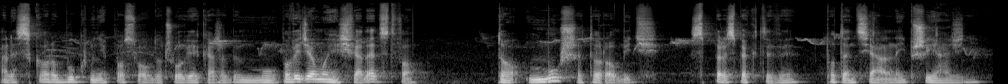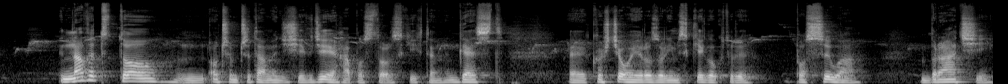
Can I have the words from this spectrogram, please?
ale skoro Bóg mnie posłał do człowieka, żebym mu powiedział moje świadectwo, to muszę to robić z perspektywy potencjalnej przyjaźni. Nawet to, o czym czytamy dzisiaj w dziejach apostolskich, ten gest Kościoła Jerozolimskiego, który posyła braci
